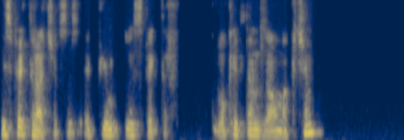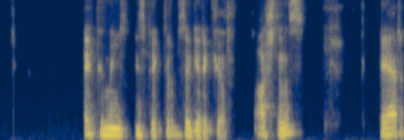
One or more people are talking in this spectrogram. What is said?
Inspector açacaksınız. Appium Inspector. Loketlerimizi almak için Appium Inspector bize gerekiyor. Açtınız. Eğer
